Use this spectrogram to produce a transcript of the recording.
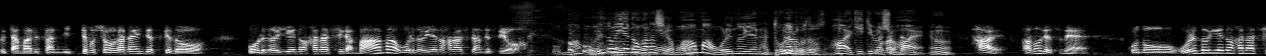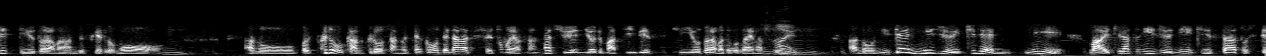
歌丸さんに言ってもしょうがないんですけど、俺の家の話がまあまあ俺の家の話なんですよ。ま俺の家の話がまあまあ俺の家の話どういうことですか？はい聞いてみましょう。はい。うん。はい。あのですね、この俺の家の話っていうドラマなんですけれどもう、ん。あのこれ工藤官九郎さんが脚本で永瀬智也さんが主演による、まあ、TBS 金曜ドラマでございます。はいあの2021年に、まあ、1月22日にスタートして、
